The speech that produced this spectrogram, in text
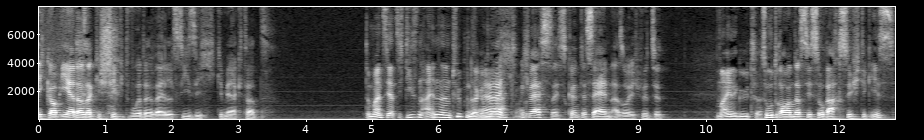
Ich glaube eher, dass er geschickt wurde, weil sie sich gemerkt hat. Du meinst, sie hat sich diesen einen Typen da Ja, gemerkt? ich, ich weiß, es könnte sein. Also ich würde sie Meine Güte. zutrauen, dass sie so rachsüchtig ist.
